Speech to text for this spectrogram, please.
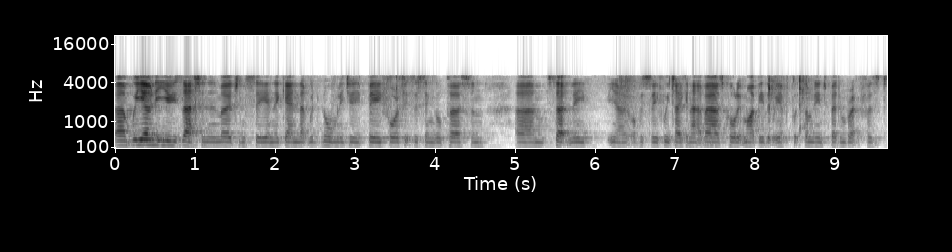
Um, we only use that in an emergency, and again, that would normally be for if it's a single person. Um, certainly, you know, obviously, if we take an out of hours call, it might be that we have to put somebody into bed and breakfast.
